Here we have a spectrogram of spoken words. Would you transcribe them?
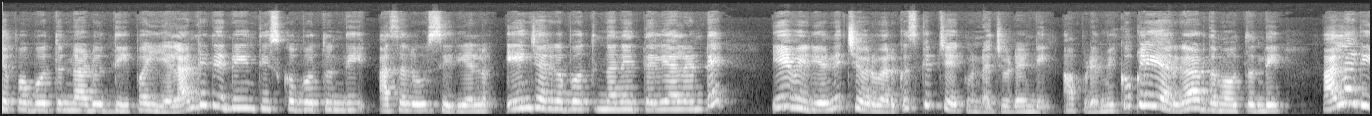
చెప్పబోతున్నాడు? దీప ఎలాంటి నిర్ణయం తీసుకోబోతుంది? అసలు సీరియల్లో ఏం జరగబోతుంది అనేది తెలియాలంటే ఈ వీడియోని చివరి వరకు స్కిప్ చేయకుండా చూడండి. అప్పుడే మీకు క్లియర్గా అర్థమవుతుంది. అలాగే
